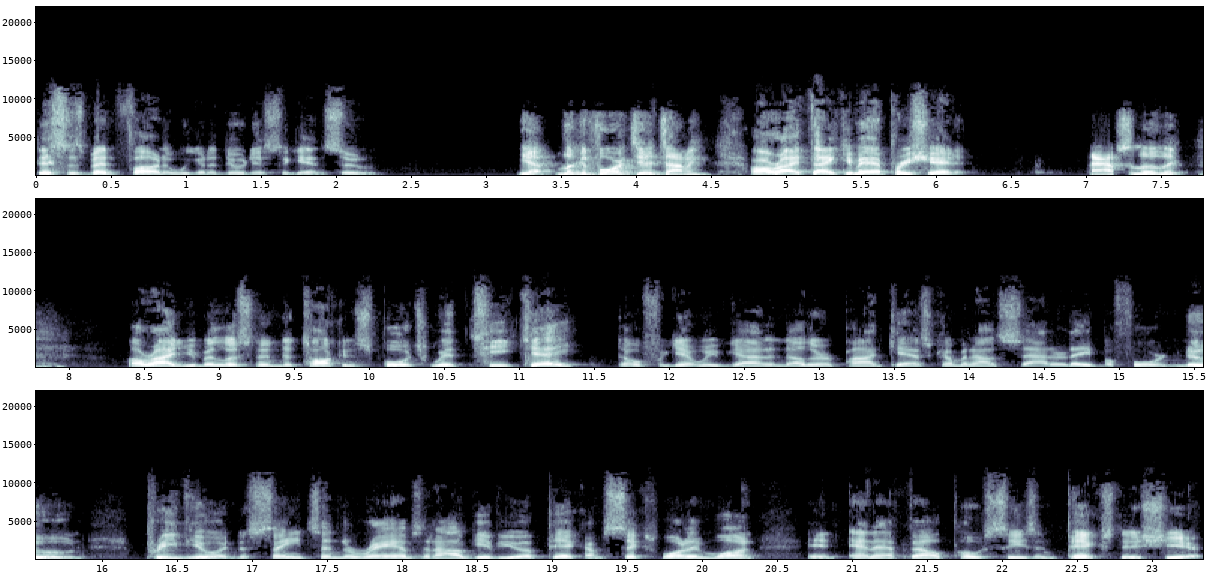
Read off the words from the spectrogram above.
This has been fun, and we're going to do this again soon. Yep. Looking forward to it, Tommy. All right. Thank you, man. Appreciate it. Absolutely. All right, you've been listening to Talking Sports with TK. Don't forget, we've got another podcast coming out Saturday before noon, previewing the Saints and the Rams, and I'll give you a pick. I'm six one and one in NFL postseason picks this year.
